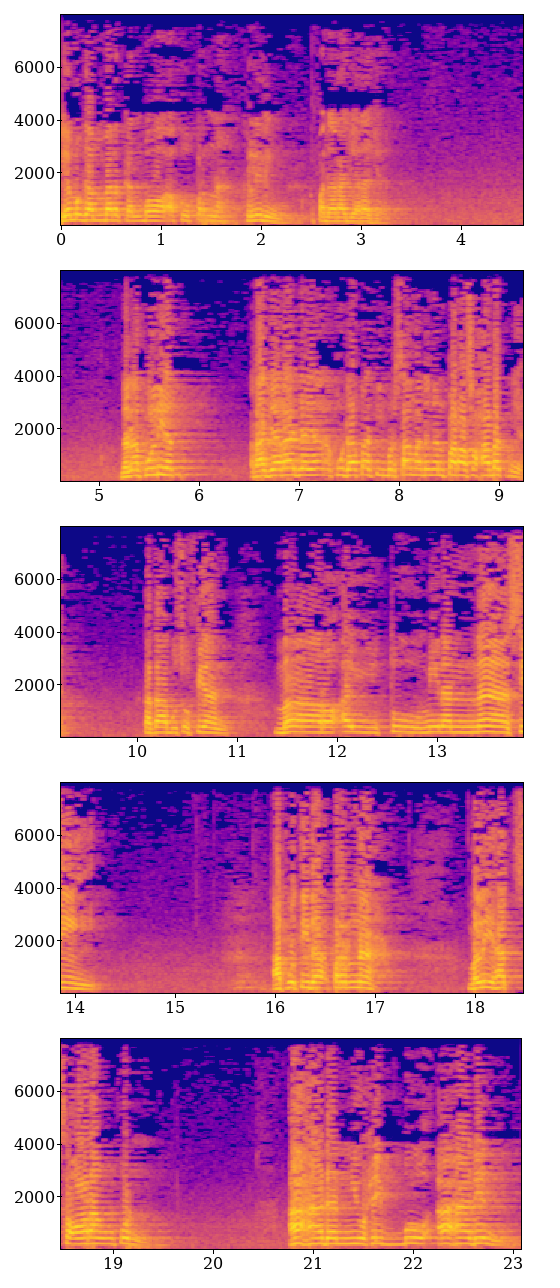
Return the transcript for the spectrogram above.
dia menggambarkan bahwa aku pernah keliling kepada raja-raja dan aku lihat raja-raja yang aku dapati bersama dengan para sahabatnya. Kata Abu Sufyan, "Ma ra'aitu minan nasi." Aku tidak pernah melihat seorang pun ahadan yuhibbu ahadin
